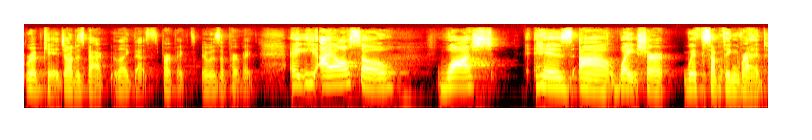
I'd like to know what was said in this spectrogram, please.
rib cage on his back, like that's perfect. It was a perfect. I, he, I also washed his uh, white shirt with something red,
